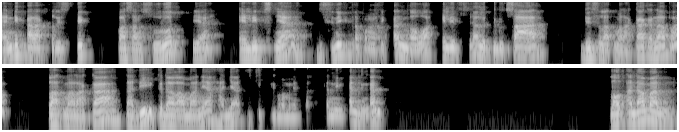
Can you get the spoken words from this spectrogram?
Nah, ini karakteristik pasang surut ya, elipsnya di sini kita perhatikan bahwa elipsnya lebih besar di Selat Malaka. Kenapa? Selat Malaka tadi kedalamannya hanya 75 meter dibandingkan dengan Laut Andaman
